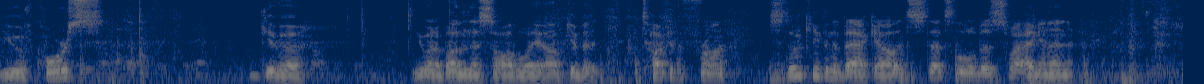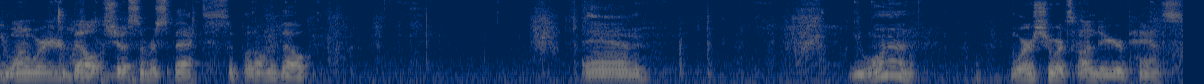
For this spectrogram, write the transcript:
you, of course, give a, you want to button this all the way up, give a tuck at the front, still keeping the back out. That's, that's a little bit of swag. And then you want to wear your belt, show some respect. So put on the belt. And you want to wear shorts under your pants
